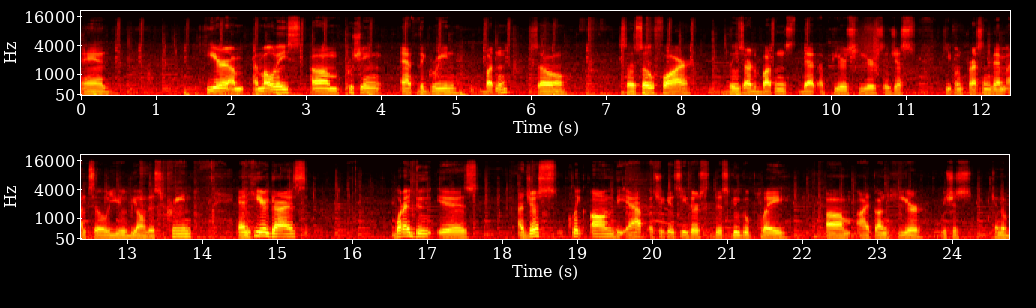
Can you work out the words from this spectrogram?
And here I'm, I'm always um, pushing at the green button. So so so far those are the buttons that appears here. So just keep on pressing them until you'll be on the screen. And here guys what I do is I just click on the app. As you can see there's this Google Play um, icon here which is kind of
